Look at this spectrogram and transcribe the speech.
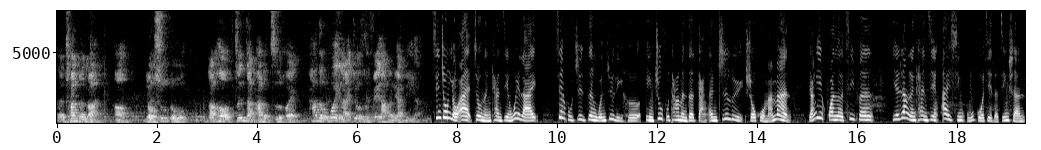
呃，穿得暖啊，有书读，然后增长他的智慧，他的未来就是非常的亮丽啊。心中有爱，就能看见未来。县府致赠文具礼盒，并祝福他们的感恩之旅收获满满，洋溢欢乐气氛，也让人看见爱心无国界的精神。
